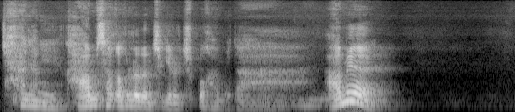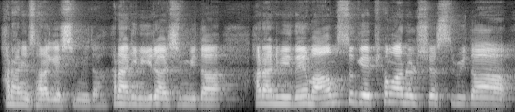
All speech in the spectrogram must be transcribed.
찬양이 감사가 흘러넘치기를 축복합니다. 아멘. 하나님 살아계십니다. 하나님이 일하십니다. 하나님이 내 마음속에 평안을 주셨습니다.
